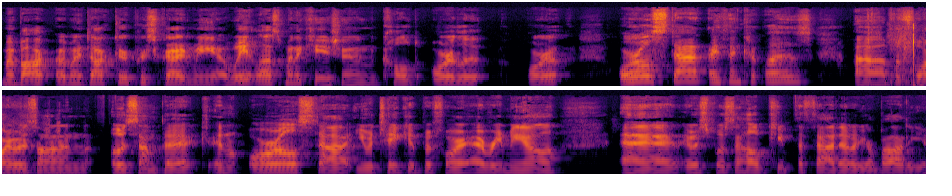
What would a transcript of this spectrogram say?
my bo- uh, my doctor prescribed me a weight loss medication called Orla or Orlistat, I think it was. Uh, before I was on Ozempic, and Orlistat, you would take it before every meal, and it was supposed to help keep the fat out of your body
